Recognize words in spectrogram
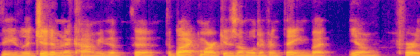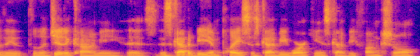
the legitimate economy. The, the the black market is a whole different thing, but you know, for the, the legit economy, it's it's got to be in place. It's got to be working. It's got to be functional.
